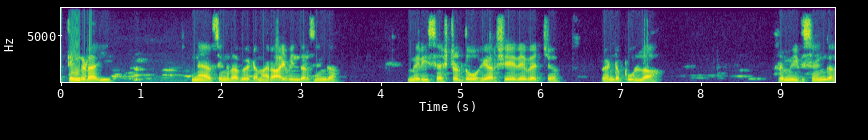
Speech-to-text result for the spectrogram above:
ਢਿੰਗੜਾ ਜੀ। ਨੈਬ ਸਿੰਘ ਦਾ ਬੇਟਾ, ਮੈਂ ਰਾਜਵਿੰਦਰ ਸਿੰਘ ਆ। ਮੇਰੀ ਸਿਸਟਰ 2006 ਦੇ ਵਿੱਚ ਪਿੰਡ ਪੂਲਾ, ਹਰਮੀਤ ਸਿੰਘ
